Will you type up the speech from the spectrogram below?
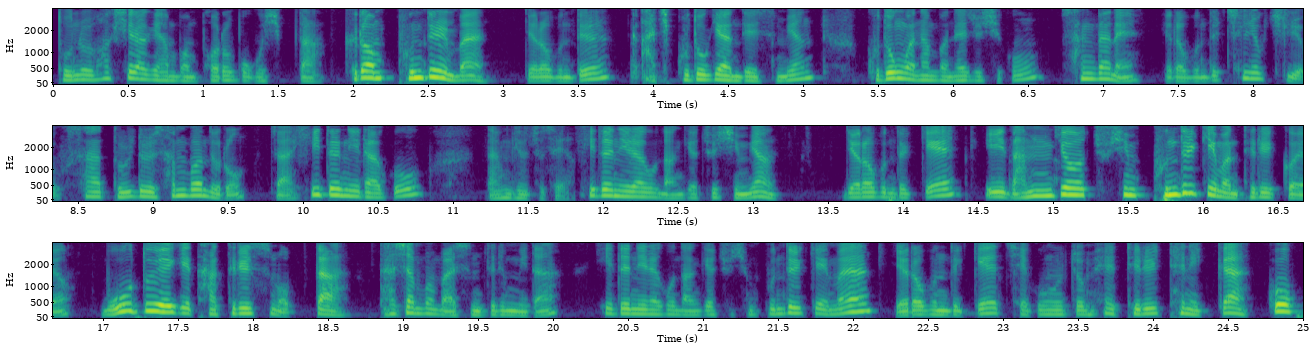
돈을 확실하게 한번 벌어보고 싶다. 그런 분들만 여러분들 아직 구독이 안 돼 있으면 구독만 한번 해주시고 상단에 여러분들 7676 4223번으로 자 히든이라고 남겨주세요. 히든이라고 남겨주시면 여러분들께 이 남겨주신 분들께만 드릴 거예요. 모두에게 다 드릴 수는 없다. 다시 한번 말씀드립니다. 히든이라고 남겨주신 분들께만 여러분들께 제공을 좀 해드릴 테니까 꼭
